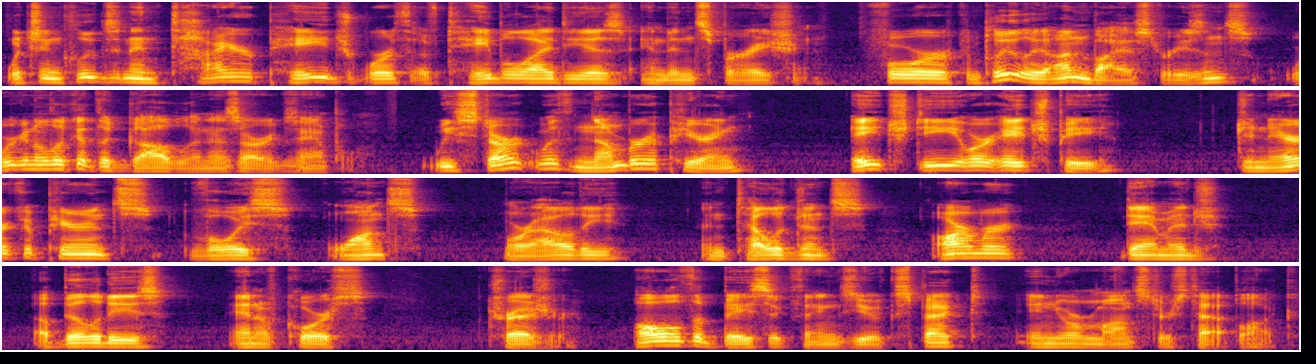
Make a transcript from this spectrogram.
which includes an entire page worth of table ideas and inspiration. For completely unbiased reasons, we're going to look at the goblin as our example. We start with number appearing, HD or HP, generic appearance, voice, wants, morality, intelligence, armor, damage, abilities, and of course, treasure. All the basic things you expect in your monster stat block.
